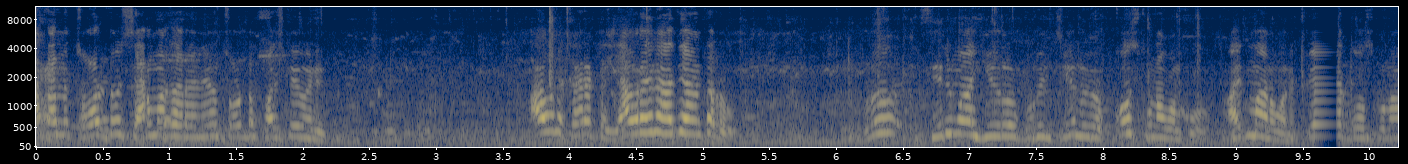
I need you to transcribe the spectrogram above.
అతన్ని చూడటం శర్మ గారు అని చూడటం ఫస్ట్ ఏమనింది అవును కరెక్ట్ ఎవరైనా అదే అంటారు. ఇప్పుడు సినిమా హీరో గురించి నువ్వు కోసుకున్నావు అనుకో అభిమానం అని పేరు కోసుకున్నా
